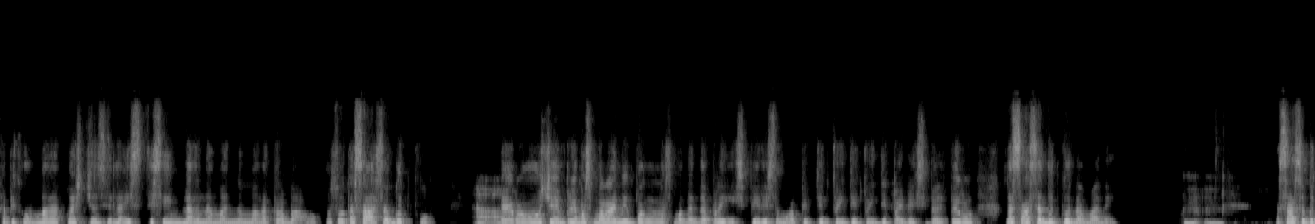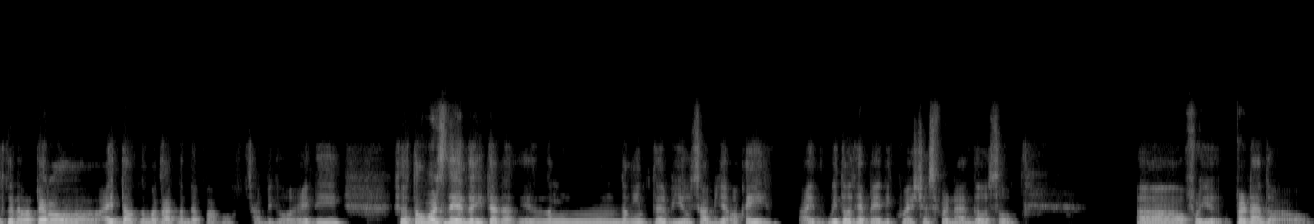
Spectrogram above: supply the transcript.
sabi ko, mga questions sila is the same lang naman ng mga trabaho. So, nasasagot ko. Uh-huh. Pero syempre, mas maraming pang mas maganda pa yung experience ng mga 15, 20, 25 experience. Pero nasasagot ko naman eh. Mm-mm. Nasasagot ko naman. Pero I doubt na matatanggap ako. Sabi ko, eh di, So towards the end ng, ng, ng interview, sabi niya, okay, I, we don't have any questions, Fernando. So uh, for you, Fernando,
